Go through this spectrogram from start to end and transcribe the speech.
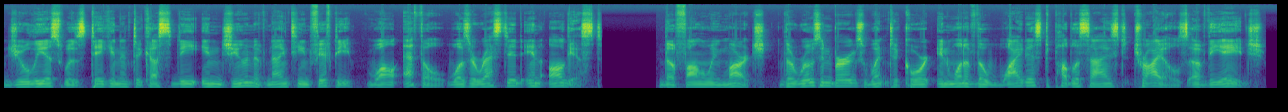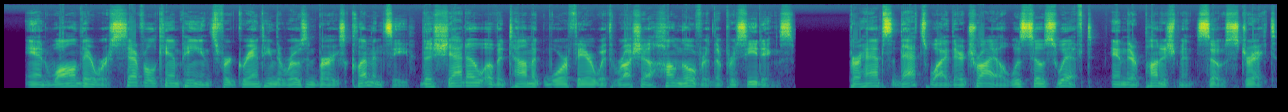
Julius was taken into custody in June of 1950, while Ethel was arrested in August. The following March, the Rosenbergs went to court in one of the widest publicized trials of the age. And while there were several campaigns for granting the Rosenbergs clemency, the shadow of atomic warfare with Russia hung over the proceedings. Perhaps that's why their trial was so swift and their punishment so strict,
